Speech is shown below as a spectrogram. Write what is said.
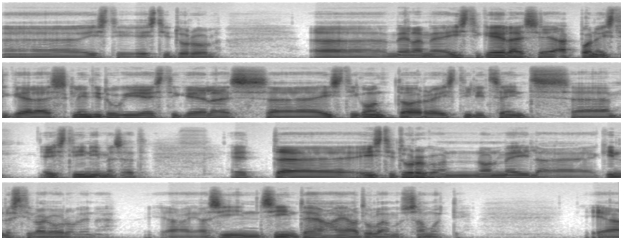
äh, Eesti, Eesti turul äh,. me oleme eesti keeles, äpp on eesti keeles, klienditugi eesti keeles äh,, Eesti kontor, Eesti litsents Eesti inimesed. et Eesti turg on, on meile kindlasti väga oluline ja, ja siin, siin teha hea tulemus samuti ja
